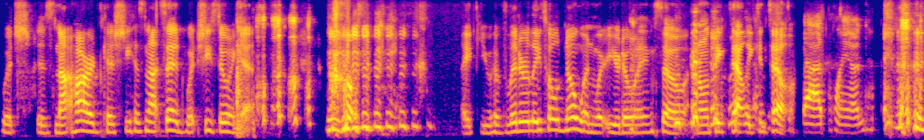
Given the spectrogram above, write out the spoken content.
which is not hard because she has not said what she's doing yet. Like you have literally told no one what you're doing, so I don't think Tally can tell. Bad plan.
